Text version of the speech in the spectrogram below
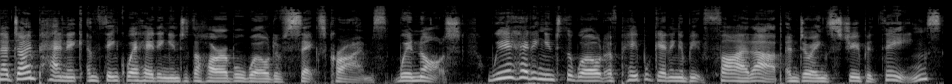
Now, don't panic and think we're heading into the horrible world of sex crimes. We're not. We're heading into the world of people getting a bit fired up and doing stupid things,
